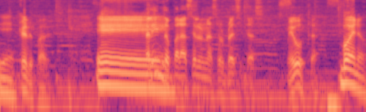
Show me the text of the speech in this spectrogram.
¿Qué te parece? Eh, Está lindo para hacer una sorpresita así. Me gusta. Bueno,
